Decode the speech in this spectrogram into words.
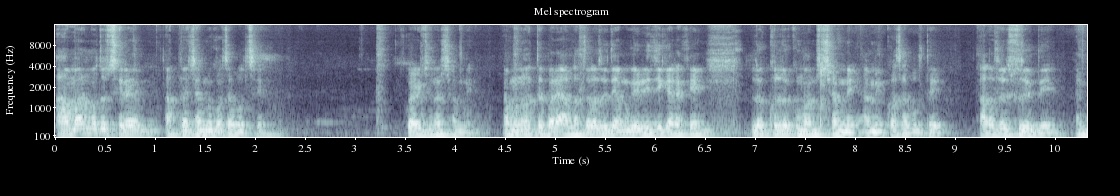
আমার মতো ছেলে আপনার সামনে কথা বলছে। কয়েকজনের সামনে। এমন হতে পারে আল্লাহ তালা যদি আমাকে রিজিকে রাখে, লক্ষ লক্ষ মানুষের সামনে আমি কথা বলতে আল্লাহ যদি সুযোগ দেয়। আমি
